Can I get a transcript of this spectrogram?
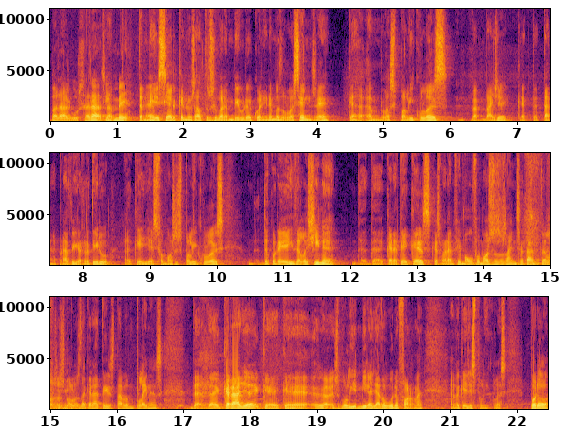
Per algú serà, Sí, també. També eh? és cert que nosaltres ho vàrem viure quan érem adolescents, eh? que amb les pel·lícules, va- vaja, que tant a Prado i a Retiro, aquelles famoses pel·lícules de Corea i de la Xina, de, de karateques, que es van fer molt famoses als anys 70, les escoles de karate estaven plenes de, de caralla que, que eh, es volien mirallar d'alguna forma amb aquelles pel·lícules. Però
